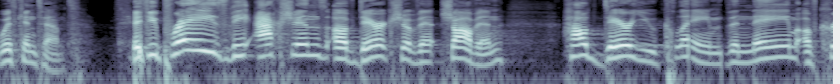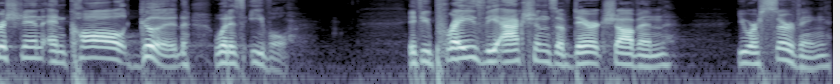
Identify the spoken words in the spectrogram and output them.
with contempt. If you praise the actions of Derek Chauvin, how dare you claim the name of Christian and call good what is evil? If you praise the actions of Derek Chauvin, you are serving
